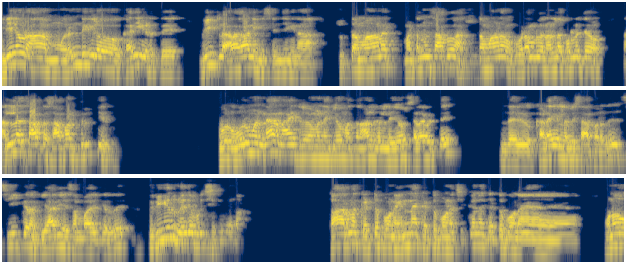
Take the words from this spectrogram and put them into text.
இதே ஒரு ரெண்டு கிலோ கறி எடுத்து வீட்டுல அழகா நீங்க செஞ்சீங்கன்னா சுத்தமான மட்டனும் சாப்பிடலாம். சுத்தமான உடம்புல நல்ல பொருளும் சேரும். நல்ல சாப்பிட்ட சாப்பாடு திருப்தி இருக்கும். ஒரு ஒரு மணி நேரம் ஞாயிற்றுக்கிழமை அன்னைக்கோ மற்ற நாள்கள்லையோ செலவிட்டு இந்த கடைகள்ல போய் சாப்பிட்றது சீக்கிரம் வியாதியை சம்பாதிக்கிறது திடீர்னு நெஞ்ச பிடிச்சி செத்து போயிடலாம். காரணம் கெட்டு போன என்ன கெட்டு போன சிக்கனு கெட்டு போன உணவு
